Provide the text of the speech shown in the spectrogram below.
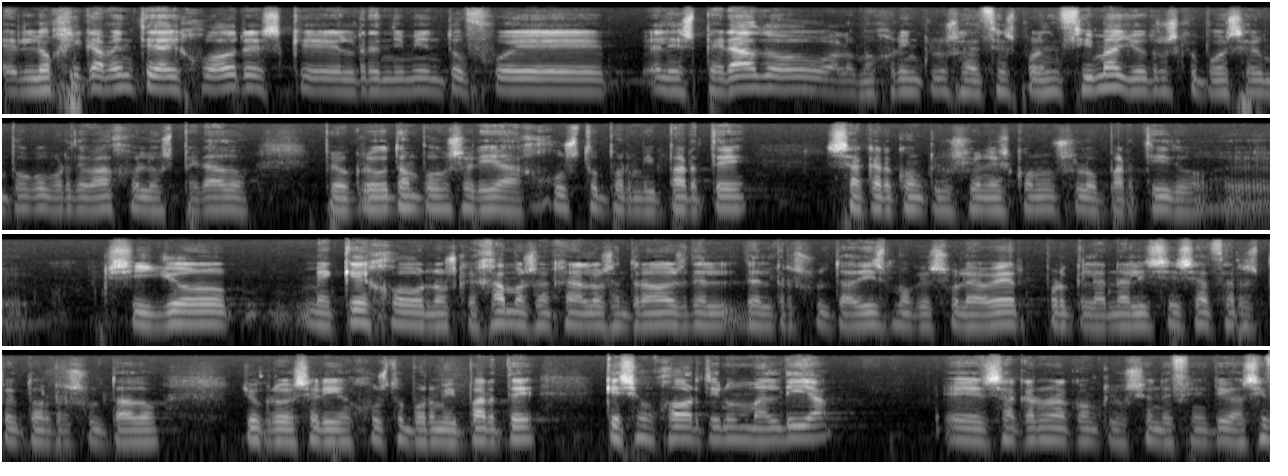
Eh, lógicamente hay jugadores que el rendimiento fue el esperado, o a lo mejor incluso a veces por encima, y otros que puede ser un poco por debajo de lo esperado. Pero creo que tampoco sería justo por mi parte sacar conclusiones con un solo partido. Eh, si yo me quejo, nos quejamos en general los entrenadores del, resultadismo que suele haber, porque el análisis se hace respecto al resultado, yo creo que sería injusto por mi parte que si un jugador tiene un mal día, eh, sacar una conclusión definitiva. Si,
